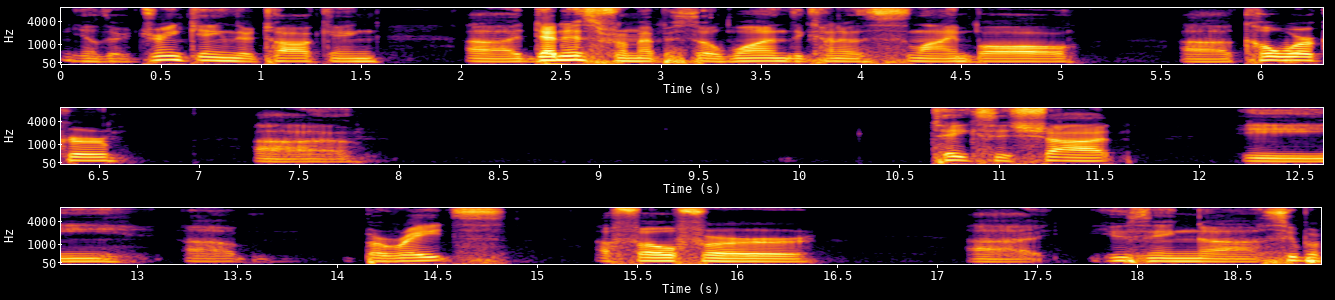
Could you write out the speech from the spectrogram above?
you know they're drinking, they're talking. Uh, Dennis from episode one, the kind of slime ball uh, coworker, uh, takes his shot. He uh, berates a foe for uh, using uh, super.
